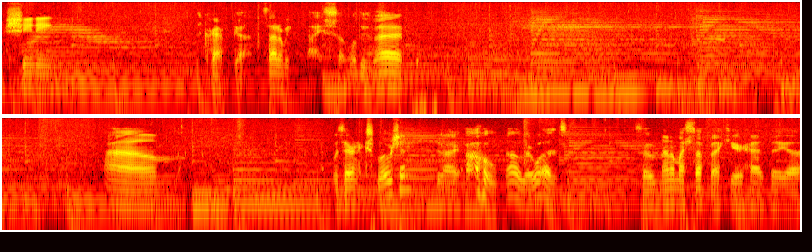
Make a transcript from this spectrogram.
Machining the craft guns. That'll be nice, so we'll do that. Um, was there an explosion? Did I? Oh, no, there was. So none of my stuff back here has a, uh,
